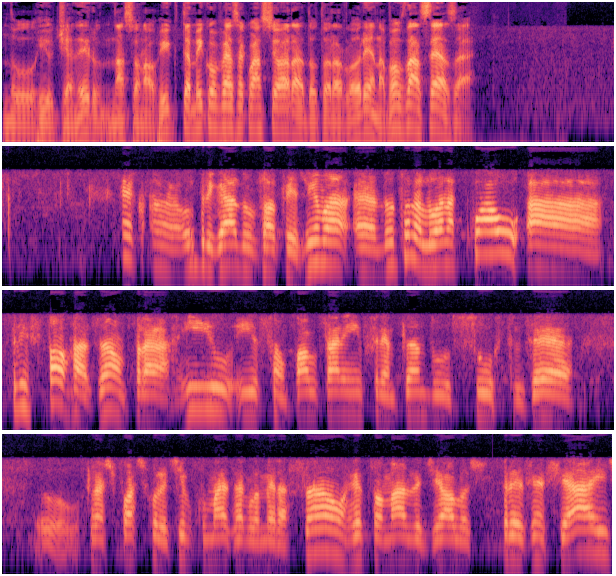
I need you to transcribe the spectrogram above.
no Rio de Janeiro, Nacional Rio, que também conversa com a senhora, a doutora Lorena. Vamos lá, César. É, uh, obrigado, Walter Lima. É, doutora Luana, qual a principal razão para Rio e São Paulo estarem enfrentando surtos? É o transporte coletivo com mais aglomeração, retomada de aulas presenciais,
